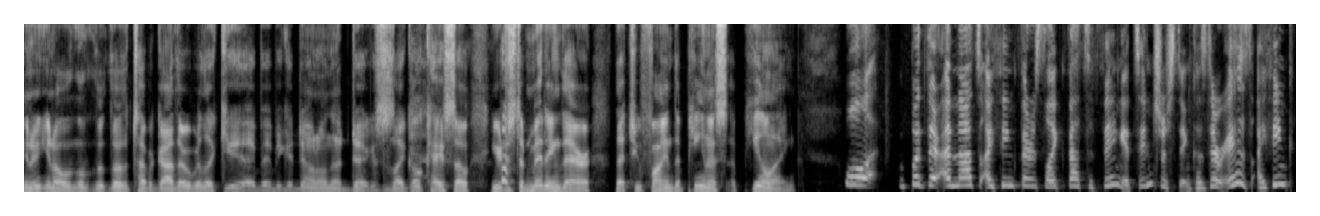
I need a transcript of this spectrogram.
You know, you know, they're they're the type of guy that would be like, "Yeah, baby, get down on that dick." It's just like, okay, so you're just admitting there that you find the penis appealing. Well, but there, and that's, I think there's like, that's a thing. It's interesting because there is, I think,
